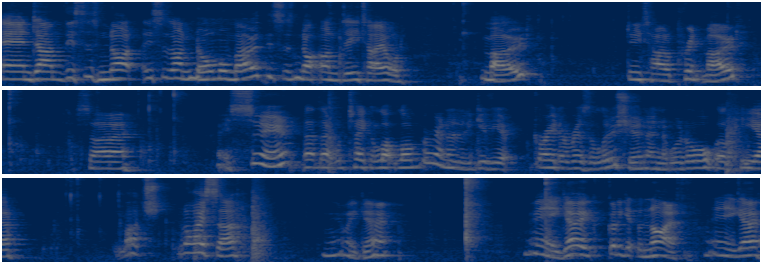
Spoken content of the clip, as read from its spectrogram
And um, this is not, this is on normal mode. This is not on detailed mode, detailed print mode. So, I assume that that would take a lot longer and it would give you greater resolution and it would all appear much nicer. There we go. There you go. Got to get the knife. There you go.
